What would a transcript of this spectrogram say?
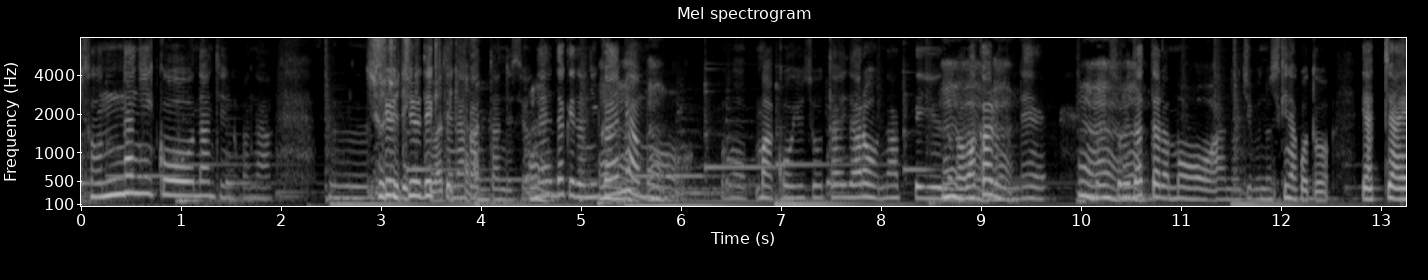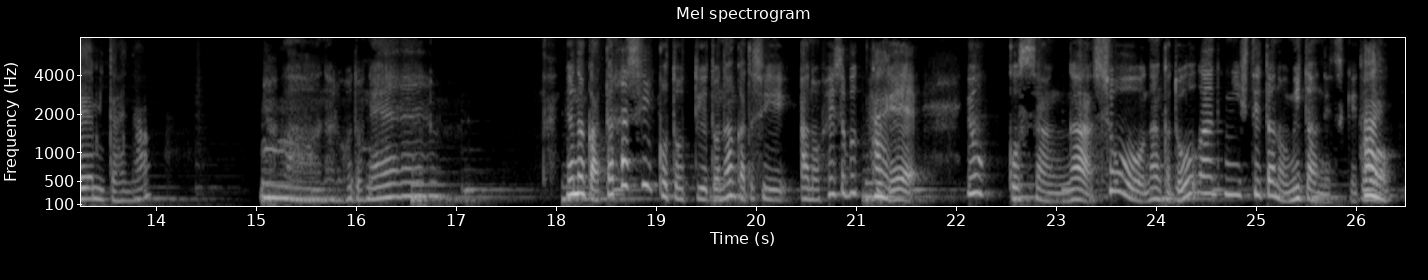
そんなにこうなんていうのかな集中できてなかったんですよね。うん、だけど2回目はもううんうん、もうまあこういう状態だろうなっていうのが分かるんで。うん。うんうんそれだったらもうあの自分の好きなことやっちゃえみたいな。うん、ああなるほどね。でなんか新しいことっていうとなんか私あのフェイスブックで、はい、うこさんがショーをなんか動画にしてたのを見たんですけど、はい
